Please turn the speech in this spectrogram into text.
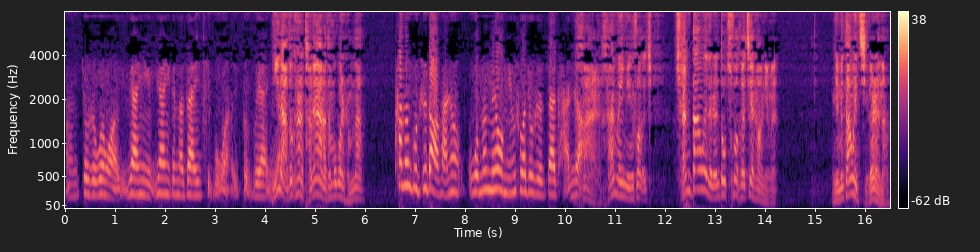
嗯，就是问我愿意愿意跟他在一起，不问不不愿意。你俩都开始谈恋爱了，他们问什么呢？他们不知道，反正我们没有明说，就是在谈着。哎，还没明说呢，全全单位的人都撮合介绍你们。你们单位几个人呢？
